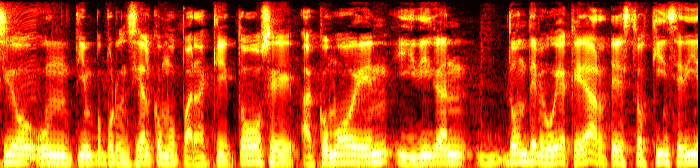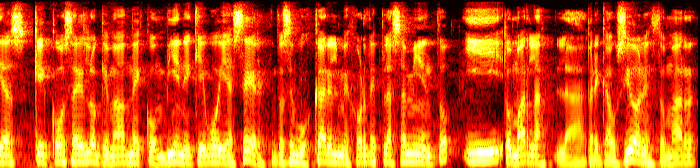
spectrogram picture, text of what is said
sido un tiempo prudencial como para que todos se acomoden y digan dónde me voy a quedar estos 15 días, qué cosa es lo que más me conviene, qué voy a hacer. Entonces buscar el mejor desplazamiento y tomar las, precauciones, tomar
